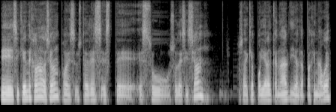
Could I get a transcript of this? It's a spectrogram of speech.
Eh, si quieren dejar una donación, pues ustedes, este, es su, decisión. Pues hay que apoyar al canal y a la página web.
